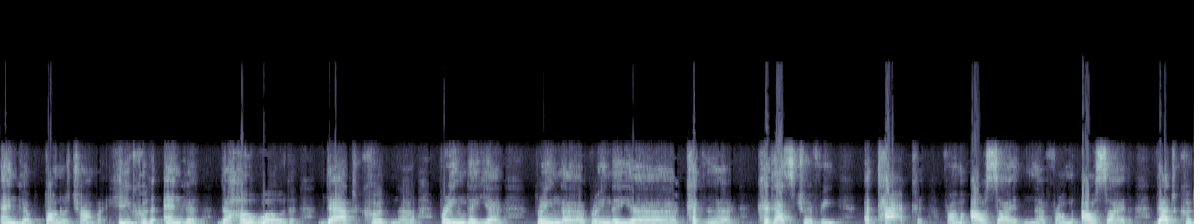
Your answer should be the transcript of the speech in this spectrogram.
anger Donald Trump. He could anger the whole world. That could uh, bring the uh, bring the bring the uh, cat, uh, catastrophe attack from outside from outside that could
